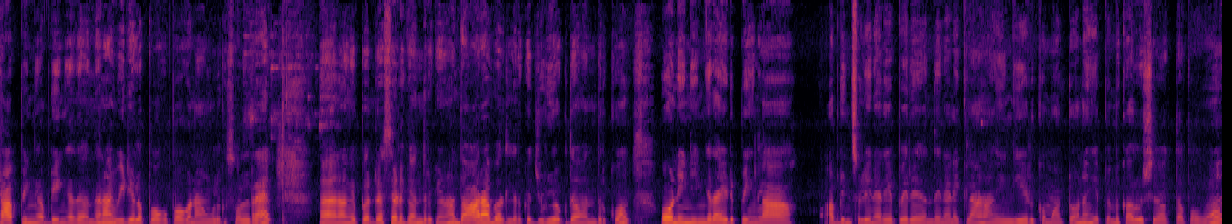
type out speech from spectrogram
ஷாப்பிங் அப்படிங்கிறத வந்து நான் வீடியோவில் போக போக நான் உங்களுக்கு சொல்கிறேன் நாங்கள் இப்போ ட்ரெஸ் எடுக்க வந்திருக்கோன்னா தாராபுரத்தில் இருக்க ஜுடியோக்கு தான் வந்திருக்கோம். ஓ நீங்கள் இங்கே தான் எடுப்பீங்களா? அப்படின்னு சொல்லி நிறைய பேர் வந்து நினைக்கலாம். நாங்கள் இங்கே எடுக்க மாட்டோம். நாங்கள் எப்போவுமே கரூர் சிவாக்கு தான் போவோம்.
